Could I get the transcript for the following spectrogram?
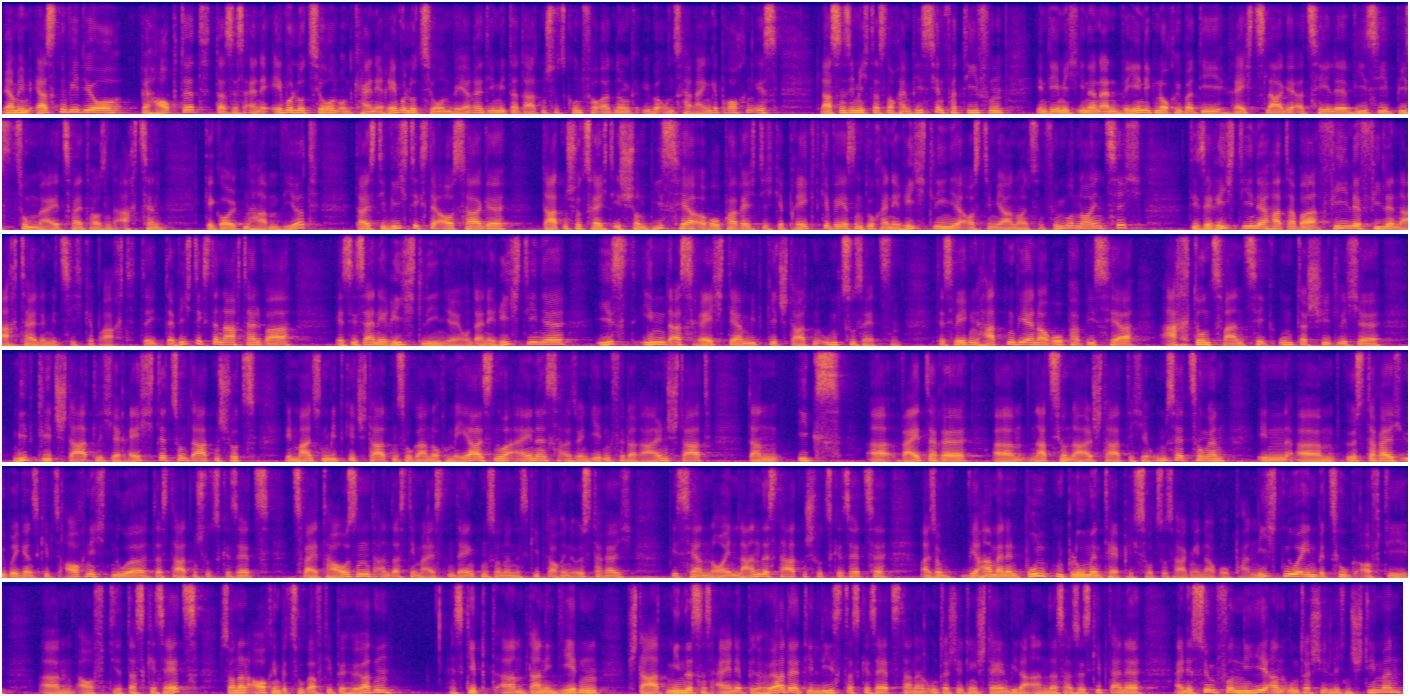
Wir haben im ersten Video behauptet, dass es eine Evolution und keine Revolution wäre, die mit der Datenschutzgrundverordnung über uns hereingebrochen ist. Lassen Sie mich das noch ein bisschen vertiefen, indem ich Ihnen ein wenig noch über die Rechtslage erzähle, wie sie bis zum Mai 2018 gegolten haben wird. Da ist die wichtigste Aussage, Datenschutzrecht ist schon bisher europarechtlich geprägt gewesen durch eine Richtlinie aus dem Jahr 1995 diese Richtlinie hat aber viele, viele Nachteile mit sich gebracht. Der wichtigste Nachteil war, es ist eine Richtlinie und eine Richtlinie ist in das Recht der Mitgliedstaaten umzusetzen. Deswegen hatten wir in Europa bisher 28 unterschiedliche mitgliedstaatliche Rechte zum Datenschutz, in manchen Mitgliedstaaten sogar noch mehr als nur eines, also in jedem föderalen Staat dann x weitere ähm, nationalstaatliche Umsetzungen. In ähm, Österreich übrigens gibt es auch nicht nur das Datenschutzgesetz 2000, an das die meisten denken, sondern es gibt auch in Österreich bisher neun Landesdatenschutzgesetze. Also wir haben einen bunten Blumenteppich sozusagen in Europa. Nicht nur in Bezug auf, die, ähm, auf die, das Gesetz, sondern auch in Bezug auf die Behörden. Es gibt ähm, dann in jedem Staat mindestens eine Behörde, die liest das Gesetz dann an unterschiedlichen Stellen wieder anders. Also es gibt eine, eine Symphonie an unterschiedlichen Stimmen.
